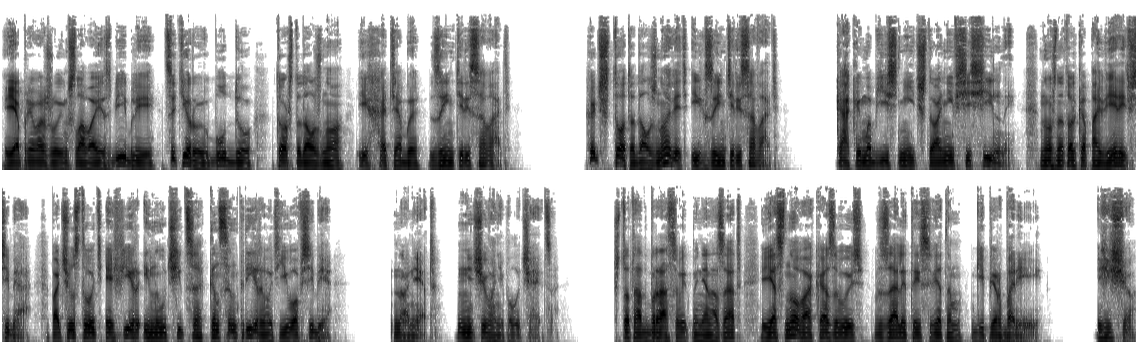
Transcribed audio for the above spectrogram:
Я привожу им слова из Библии, цитирую Будду, то, что должно их хотя бы заинтересовать. Хоть что-то должно ведь их заинтересовать. Как им объяснить, что они всесильны? Нужно только поверить в себя, почувствовать эфир и научиться концентрировать его в себе. Но нет, ничего не получается. Что-то отбрасывает меня назад, и я снова оказываюсь в залитой светом гипербореи. «Еще,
